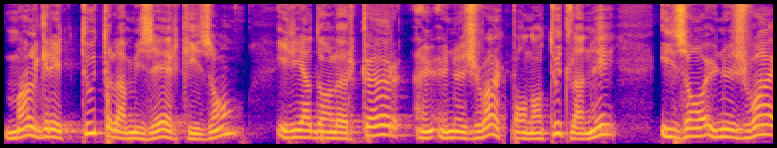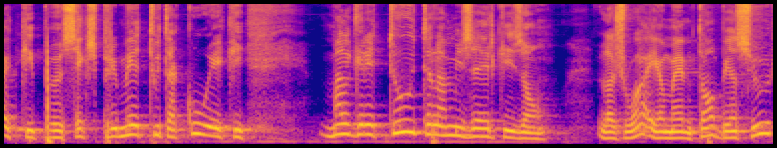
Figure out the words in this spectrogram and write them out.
Malgré toute la misère qu'ils ont, il y a dans leur cœur une joie pendant toute l'année. Ils ont une joie qui peut s'exprimer tout à coup et qui, malgré toute la misère qu'ils ont, la joie et en même temps, bien sûr,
